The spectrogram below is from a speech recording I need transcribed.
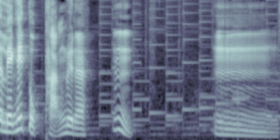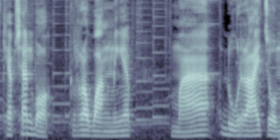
จะเล็งให้ตกถังด้วยนะ อืม อืม แคปชั่นบอกระวังนะครับ ม้าดูร้ายโจม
